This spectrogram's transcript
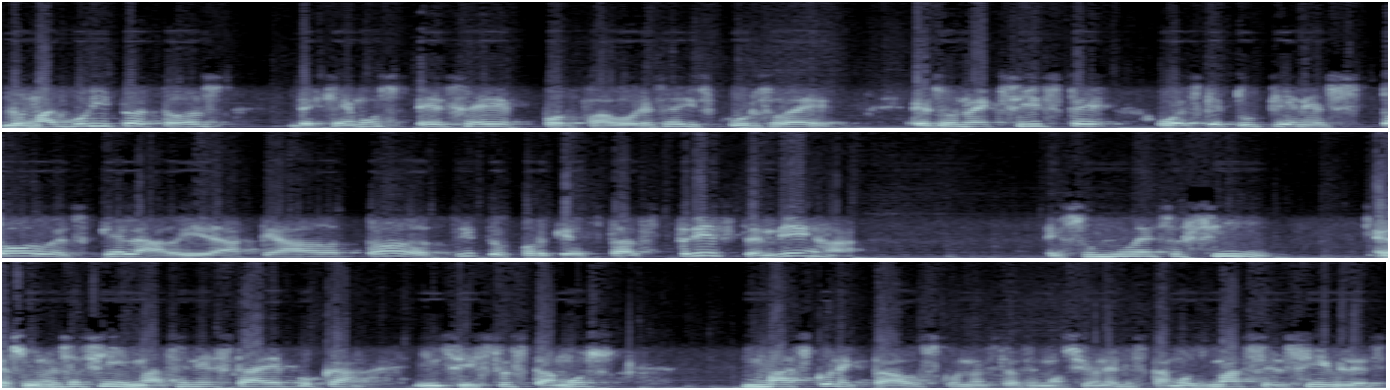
lo más bonito de todo es dejemos ese, por favor, ese discurso de eso no existe o es que tú tienes todo, es que la vida te ha dado todo, Tito, porque estás triste, mija. Eso no es así, eso no es así, más en esta época, insisto, estamos más conectados con nuestras emociones, estamos más sensibles.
